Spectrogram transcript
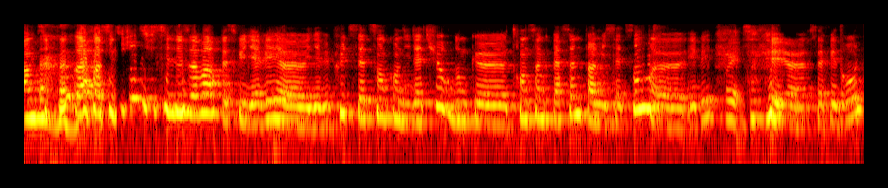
un petit peu. Enfin, c'est toujours difficile de savoir parce qu'il y avait, il y avait plus de 700 candidatures, donc 35 personnes parmi 700. Eh ben, ça fait, ça fait drôle.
